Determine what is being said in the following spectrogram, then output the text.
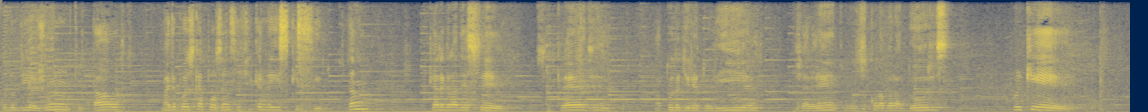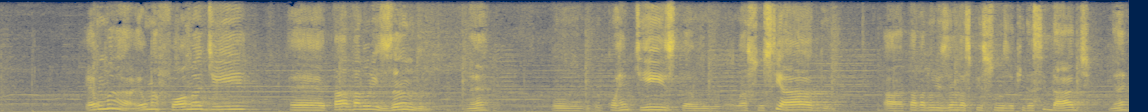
todo dia junto e tal, mas depois que aposenta você fica meio esquecido. Então, quero agradecer o Cicred, a toda a diretoria, gerente, colaboradores, porque é uma, é uma forma de estar é, tá valorizando né, o, o correntista, o, o associado, tá valorizando as pessoas aqui da cidade, né?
